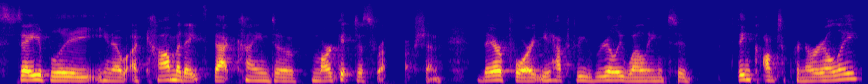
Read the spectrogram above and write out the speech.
stably, you know, accommodates that kind of market disruption. Therefore, you have to be really willing to think entrepreneurially,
